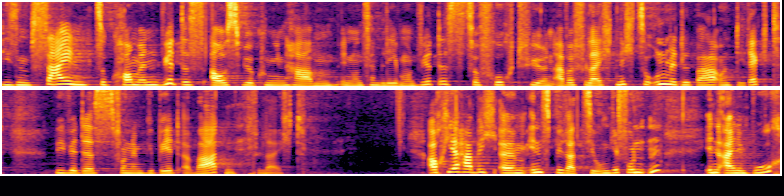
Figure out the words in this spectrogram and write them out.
diesem Sein zu kommen, wird es Auswirkungen haben in unserem Leben und wird es zur Frucht führen, aber vielleicht nicht so unmittelbar und direkt, wie wir das von dem Gebet erwarten vielleicht. Auch hier habe ich ähm, Inspiration gefunden in einem Buch,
